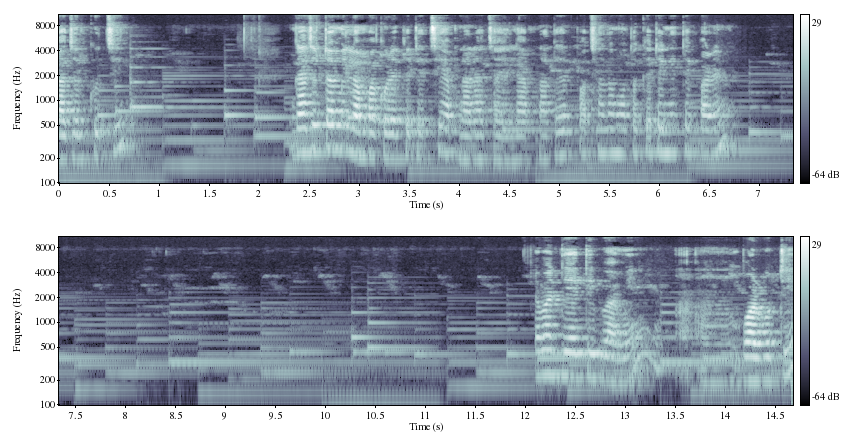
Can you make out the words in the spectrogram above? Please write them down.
গাজর কুচি। গাজরটা আমি লম্বা করে কেটেছি, আপনারা চাইলে আপনাদের পছন্দ মতো কেটে নিতে পারেন। এবার দিয়ে দিব আমি বরবটি।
